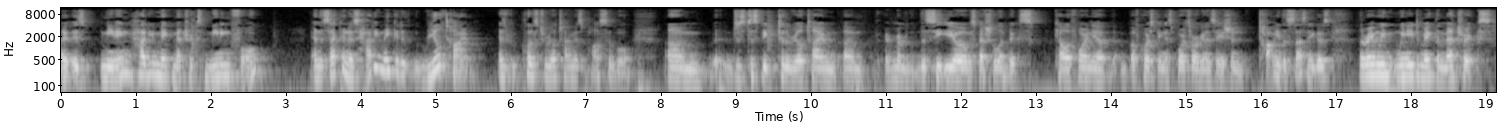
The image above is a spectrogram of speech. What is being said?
uh, is meaning how do you make metrics meaningful? And the second is how do you make it real time, as close to real time as possible? Um, just to speak to the real time, um, I remember the CEO of Special Olympics California, of course, being a sports organization, taught me this lesson. He goes, Lorraine, we, we need to make the metrics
